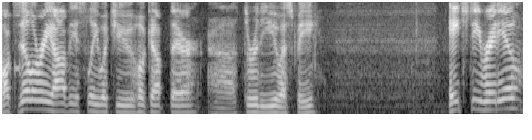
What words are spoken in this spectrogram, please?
Auxiliary, obviously, what you hook up there uh, through the USB. HD radio,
